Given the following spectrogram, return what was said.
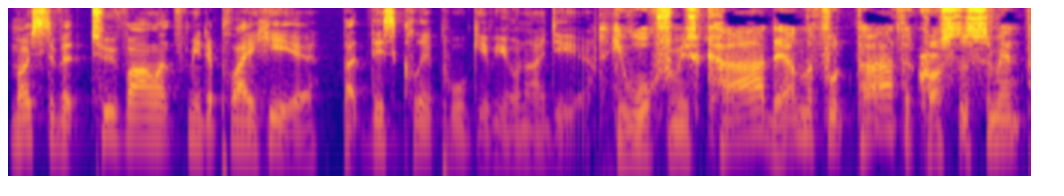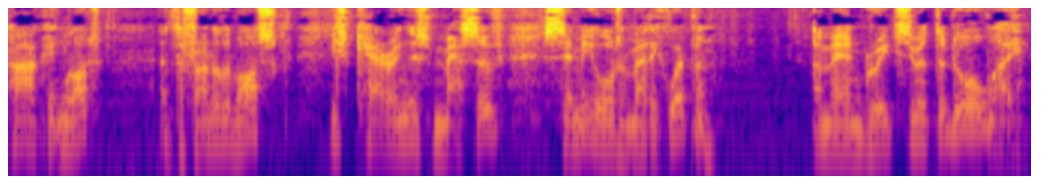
Most of it too violent for me to play here, but this clip will give you an idea. He walked from his car down the footpath across the cement parking lot at the front of the mosque. He's carrying this massive semi-automatic weapon. A man greets him at the doorway.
